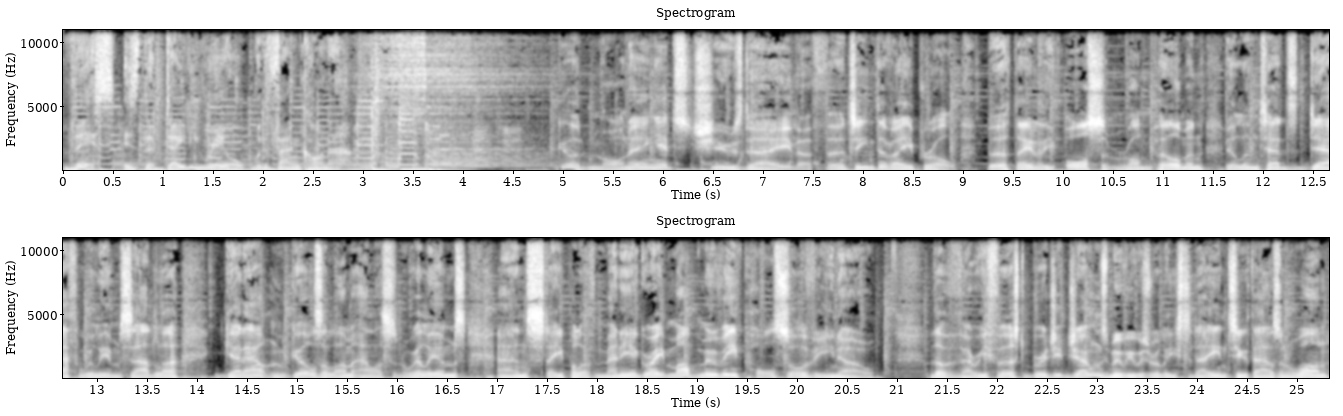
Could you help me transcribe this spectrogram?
This is the Daily Reel with Van Connor. Good morning, it's Tuesday, the 13th of April. Birthday to the awesome Ron Perlman, Bill and Ted's Death, William Sadler, Get Out and Girls alum Allison Williams, and staple of many a great mob movie, Paul Sorvino. The very first Bridget Jones movie was released today in 2001,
